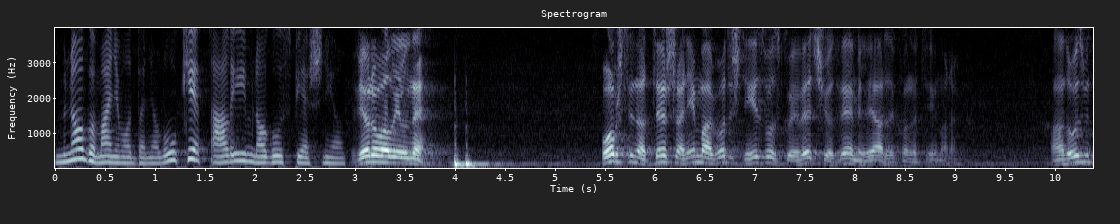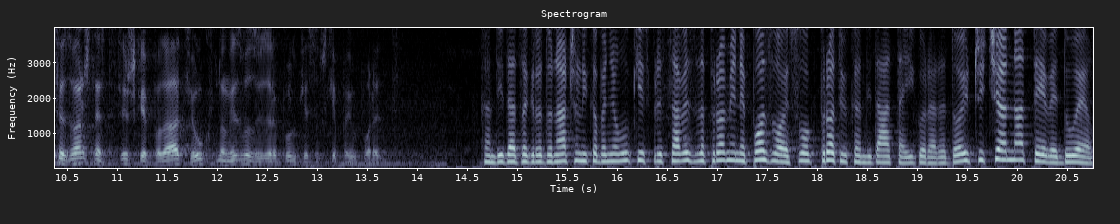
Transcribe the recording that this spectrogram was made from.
mnogo manjom od Banja Luke, ali i mnogo uspješnijom. Vjerovali ili ne? Opština Tešanj ima godišnji izvoz koji je veći od 2 milijarde konvertivnih maraka. A onda uzmite zvančne statističke podatke u ukupnom izvozu iz Republike Srpske pa i uporedite. Kandidat za gradonačelnika Banja Luki ispred Saveza za promjene pozvao je svog protiv kandidata Igora Radojičića na TV duel.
